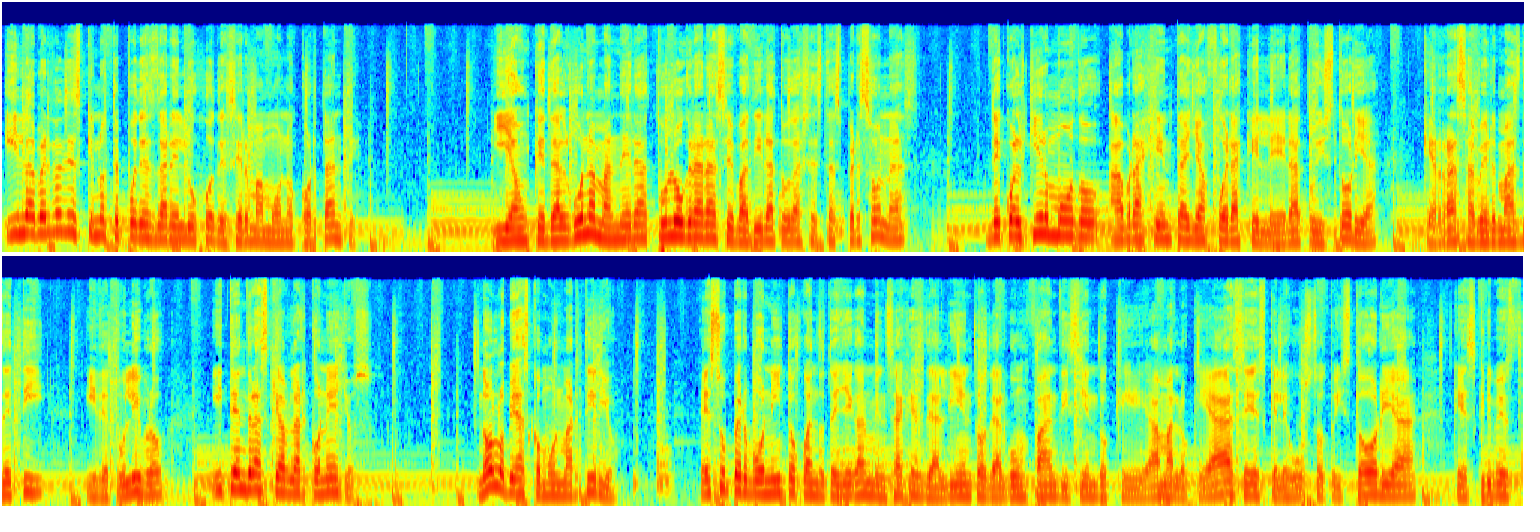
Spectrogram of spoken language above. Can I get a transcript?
y la verdad es que no te puedes dar el lujo de ser mamón cortante. Y aunque de alguna manera tú lograrás evadir a todas estas personas, de cualquier modo habrá gente allá afuera que leerá tu historia, querrá saber más de ti y de tu libro, y tendrás que hablar con ellos. No lo veas como un martirio. Es súper bonito cuando te llegan mensajes de aliento de algún fan diciendo que ama lo que haces, que le gustó tu historia, que escribes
